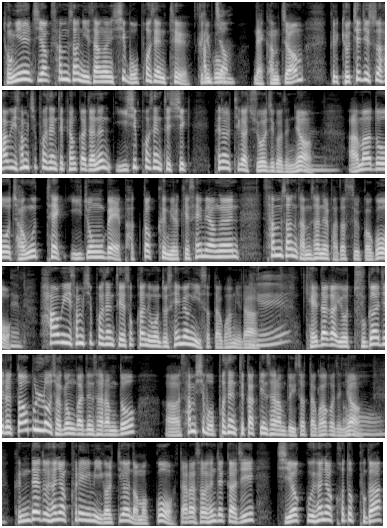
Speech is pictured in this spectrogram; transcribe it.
동일 지역 3선 이상은 15% 그리고 감점. 네, 감점. 그리고 교체 지수 하위 30% 평가자는 20%씩 페널티가 주어지거든요. 음. 아마도 정우택, 이종배, 박덕흠 이렇게 세 명은 삼선 감산을 받았을 거고 네. 하위 30%에 속한 의원도 세 명이 있었다고 합니다. 예. 게다가 이두 가지를 더블로 적용받은 사람도 어, 35% 깎인 사람도 있었다고 하거든요. 어. 근데도 현역 프리미엄이 이걸 뛰어넘었고 따라서 현재까지 지역구 현역 컷오프가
